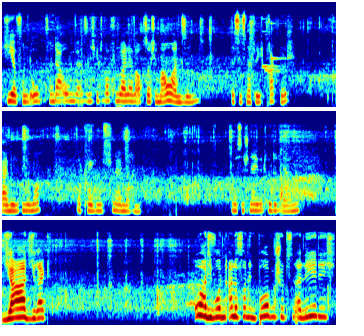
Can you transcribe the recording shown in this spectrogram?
hier von oben, von da oben werden sie nicht getroffen, weil da auch solche Mauern sind. Das ist natürlich praktisch. Drei Minuten nur noch. Okay, ich muss schnell machen. Die müssen schnell getötet werden. Ja, direkt. Oh, die wurden alle von den Bogenschützen erledigt.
